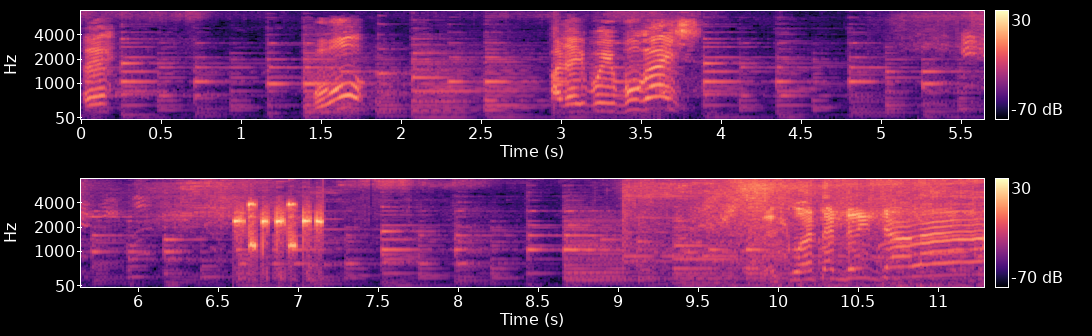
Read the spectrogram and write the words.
Eh, bu, ada ibu-ibu guys. Kekuatan dari dalam.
